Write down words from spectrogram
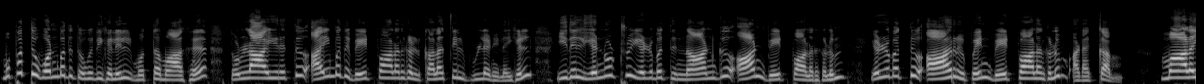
முப்பத்து ஒன்பது தொகுதிகளில் மொத்தமாக தொள்ளாயிரத்து ஐம்பது வேட்பாளர்கள் களத்தில் உள்ள நிலையில் இதில் எண்ணூற்று எழுபத்து நான்கு ஆண் வேட்பாளர்களும் எழுபத்து ஆறு பெண் வேட்பாளர்களும் அடக்கம். மாலை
